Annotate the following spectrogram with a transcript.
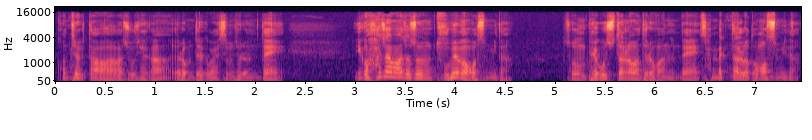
contract 나와가지고 제가 여러분들에게 말씀을 드렸는데 이거 하자마자 저는 두 배 먹었습니다. 저는 150달러만 들어갔는데 300달러 넘었습니다.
